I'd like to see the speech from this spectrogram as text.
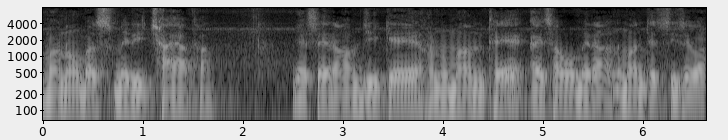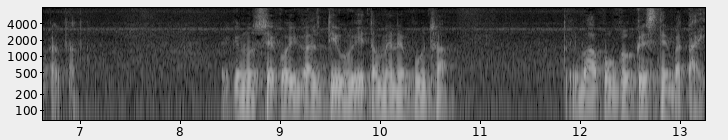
मानो बस मेरी छाया था। जैसे राम जी के हनुमान थे, ऐसा वो मेरा हनुमान जैसी सेवा करता था। लेकिन उससे कोई गलती हुई तो मैंने पूछा तो ये बापू को किसने बताई?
